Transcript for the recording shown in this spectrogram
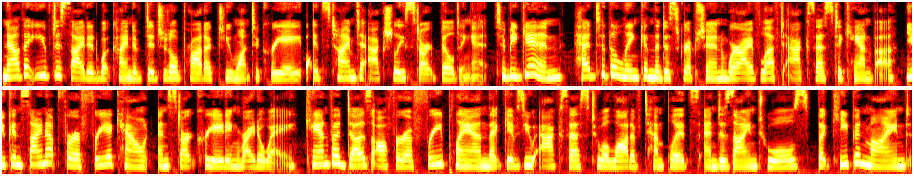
Now that you've decided what kind of digital product you want to create, it's time to actually start building it. To begin, head to the link in the description where I've left access to Canva. You can sign up for a free account and start creating right away. Canva does offer a free plan that gives you access to a lot of templates and design tools, but keep in mind,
